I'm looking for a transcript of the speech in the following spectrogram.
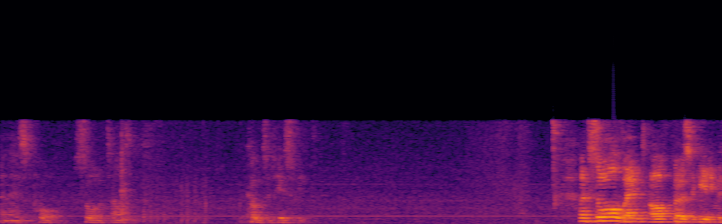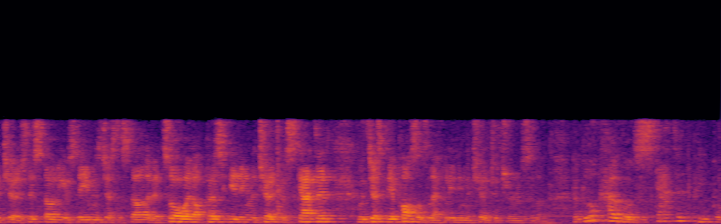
And there's Paul, Saul of Tarsus, the coats at his feet. And Saul went off persecuting the church. This stoning of Stephen is just the start of it. Saul went off persecuting and the church was scattered, with just the apostles left leading the church at Jerusalem. But look how those scattered people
